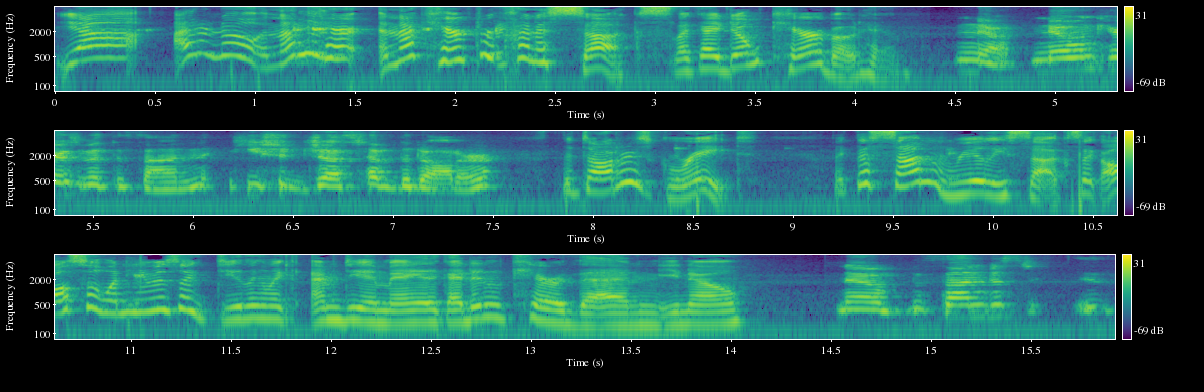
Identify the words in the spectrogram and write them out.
Yeah, I don't know. And that char- and that character kind of sucks. Like I don't care about him. No, no one cares about the son. He should just have the daughter. The daughter's great. Like the son really sucks. Like also when he was like dealing like MDMA, like I didn't care then, you know. No, the son just is,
